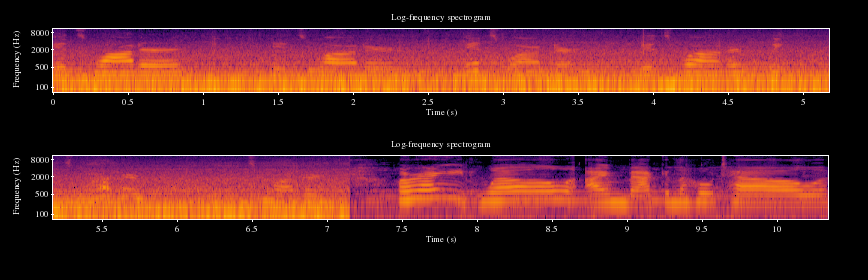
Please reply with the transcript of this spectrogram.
It's water. It's water. It's water. It's water. Wait, it's water. It's water. All right, well, I'm back in the hotel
